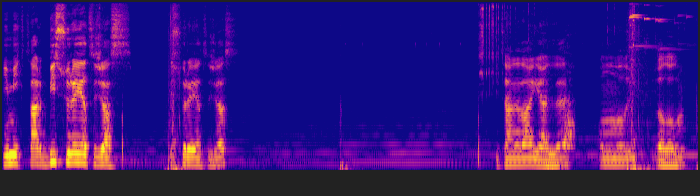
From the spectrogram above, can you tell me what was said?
bir miktar bir süre yatacağız. Bir süre yatacağız. Bir tane daha geldi. Onunla da 300 alalım.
